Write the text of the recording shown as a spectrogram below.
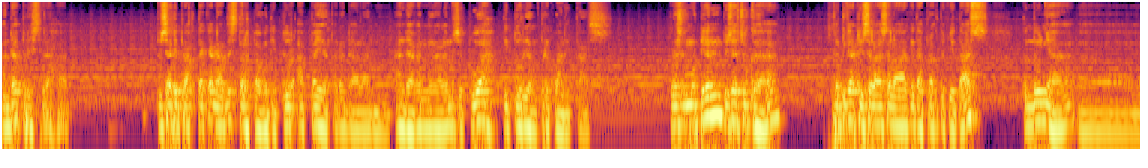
anda beristirahat. Bisa dipraktekkan nanti setelah bangun tidur apa yang akan anda alami? Anda akan mengalami sebuah tidur yang berkualitas. Terus kemudian bisa juga ketika di sela-sela kita beraktivitas tentunya eh,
